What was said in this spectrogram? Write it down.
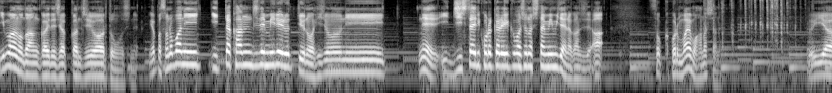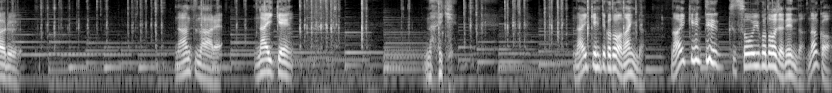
今の段階で若干需要あると思うしね。やっぱその場に行った感じで見れるっていうのは非常に、ね、実際にこれから行く場所の下見みたいな感じで、あ、そっか、これ前も話したね。VR。なんつうのあれ。内見。内見。内見って言葉はないんだ。内見ってそういう言葉じゃねえんだ。なんか、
